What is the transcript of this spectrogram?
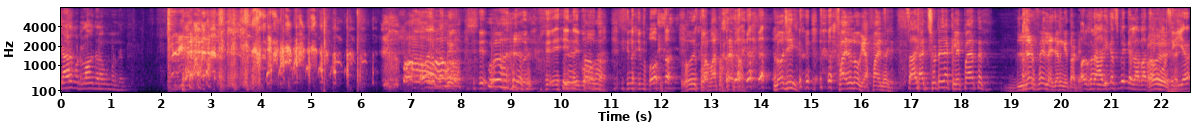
ਚਾਰ ਕੋਟ ਲਾਵਲ ਤੇਰਾ ਮੂੰਹ ਮੁੰਡੇ ਇਹ ਨਹੀਂ ਬਹੁਤ ਆ ਇਹ ਨਹੀਂ ਬਹੁਤ ਆ ਓਏ ਤੋਬਾ ਤੋਬਾ ਲੋ ਜੀ ਫਾਈਨਲ ਹੋ ਗਿਆ ਫਾਈਨਲ ਸਾਰੀ- ਸਾਰਾ ਛੋਟਾ ਜਿਹਾ ਕਲਿੱਪ ਹੈ ਤੇ ਲੜਫੇ ਲੈ ਜਾਣਗੇ ਤੁਹਾਡੇ। ਔਰ ਖੁਦਾ ਦੀ ਕਸਮ ਇਹ ਗੱਲਾਂ ਬਾਤਾਂ। ਹੋਰ ਸੀਗੀਆਂ।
